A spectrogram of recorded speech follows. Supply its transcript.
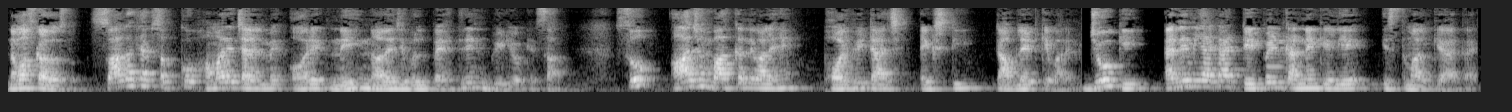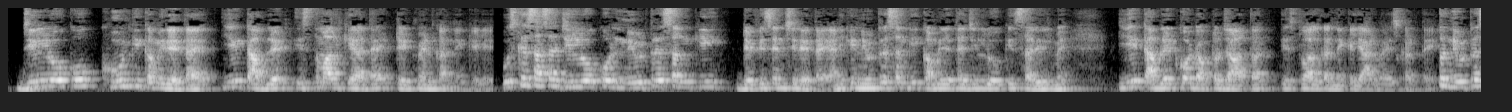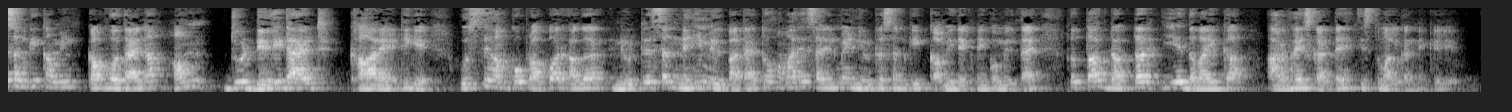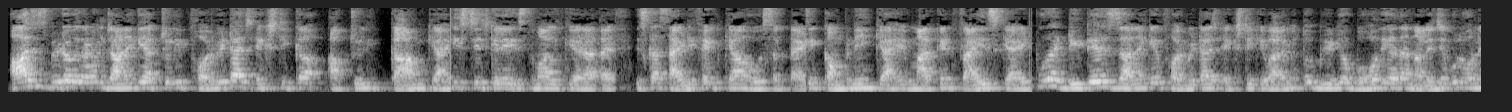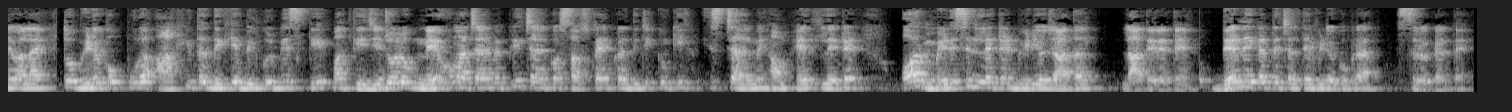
नमस्कार दोस्तों। स्वागत है आप सबको हमारे चैनल में और एक नई नॉलेजेबल बेहतरीन वीडियो के साथ। सो so, आज हम बात करने वाले हैं फॉर्विटाज एक्सटी टैबलेट के बारे में जो कि एनेमिया का ट्रीटमेंट करने के लिए इस्तेमाल किया जाता है। जिन लोगों को खून की कमी रहता है ये टैबलेट इस्तेमाल किया जाता है ट्रीटमेंट करने के लिए। उसके साथ साथ जिन लोगों को न्यूट्रिशन की डेफिशिएंसी रहता है यानी कि न्यूट्रिशन की कमी रहता है जिन लोगों के शरीर में ये टैबलेट को डॉक्टर ज़्यादातर इस्तेमाल करने के लिए एडवाइस करते हैं। तो न्यूट्रिशन की कमी कब होता है ना, हम जो डेली डाइट खा रहे हैं, ठीक है, उससे हमको प्रॉपर अगर न्यूट्रिशन नहीं मिल पाता है तो हमारे शरीर में न्यूट्रिशन की कमी देखने को मिलता है। तो तब डॉक्टर ये दवाई का एडवाइस करते हैं इस्तेमाल करने के लिए। आज इस वीडियो के दौरान हम जानेंगे एक्चुअली फॉर्विटाज एक्सटी का एक्चुअली काम क्या है, किस चीज़ के लिए इस्तेमाल किया जाता है, इसका साइड इफ़ेक्ट क्या हो सकता है कंपनी क्या है मार्केट प्राइस क्या है, पूरा डिटेल्स जानेंगे फॉर्विटाज एक्सटी के बारे में। तो वीडियो बहुत ही ज़्यादा नॉलेजेबल होने वाला है। तो वीडियो को पूरा आखिर तक देखिए, बिल्कुल भी स्किप मत कीजिए। जो लोग नए हो हमारे चैनल में प्लीज़ चैनल को सब्सक्राइब कर दीजिए, क्योंकि इस चैनल में हम हेल्थ रिलेटेड और मेडिसिन रिलेटेड वीडियो ज़्यादातर लाते रहते हैं। देर नहीं करते, चलते वीडियो को पूरा शुरू करते हैं।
